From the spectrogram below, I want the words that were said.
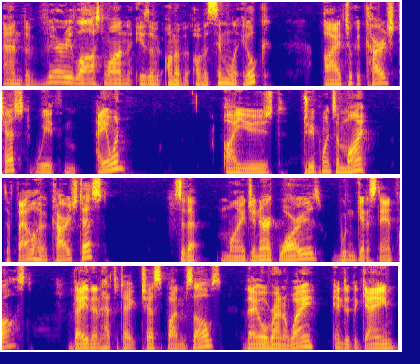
And the very last one is of, on a, of a similar ilk. I took a courage test with Eowyn. I used two points of might to fail her courage test, so that my generic warriors wouldn't get a standfast. They then had to take chests by themselves. They all ran away, ended the game,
